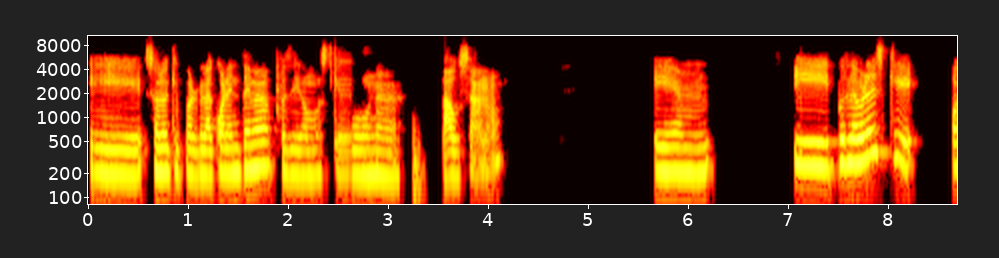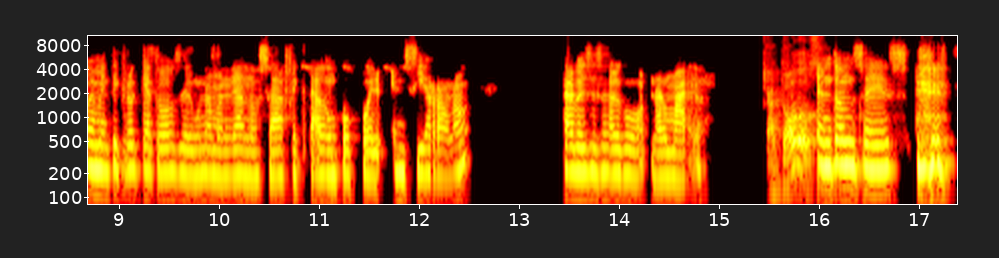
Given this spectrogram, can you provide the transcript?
eh, solo que por la cuarentena, pues digamos que hubo una pausa, ¿no? Em, y pues la verdad es que obviamente creo que a todos de alguna manera nos ha afectado un poco el encierro, ¿no? Tal vez es algo normal. A todos. Entonces,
